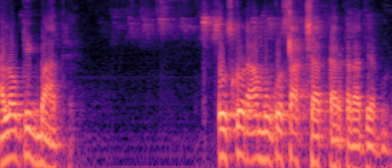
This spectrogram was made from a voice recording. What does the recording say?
अलौकिक बात है। उसको रामू को साक्षात्कार करा दिया गुरु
